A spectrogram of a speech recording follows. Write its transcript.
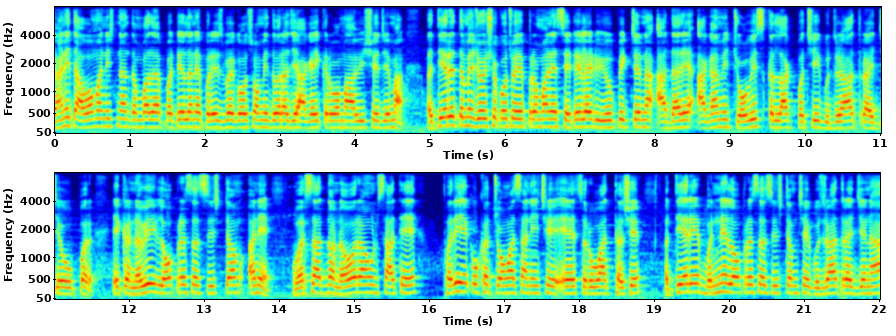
જાણીતા હવામાન નિષ્ણાંત અંબાલાલ પટેલ અને પરેશભાઈ ગોસ્વામી દ્વારા જે આગાહી કરવામાં આવી છે, જેમાં અત્યારે તમે જોઈ શકો છો એ પ્રમાણે સેટેલાઇટ વ્યૂ પિક્ચરના આધારે આગામી ચોવીસ કલાક પછી ગુજરાત રાજ્ય ઉપર એક નવી લો પ્રેશર સિસ્ટમ અને વરસાદનો નવો રાઉન્ડ સાથે ફરી એક વખત ચોમાસાની છે એ શરૂઆત થશે. અત્યારે બંને લો પ્રેશર સિસ્ટમ છે ગુજરાત રાજ્યના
